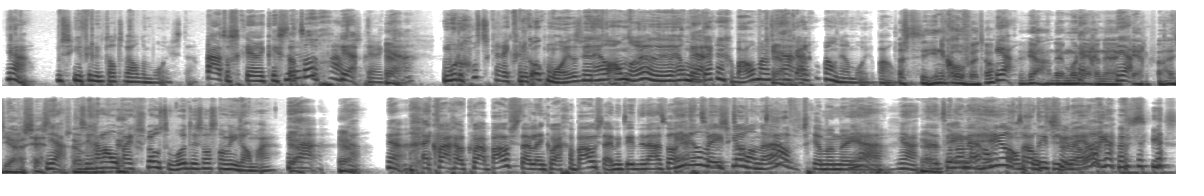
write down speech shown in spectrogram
Ja, misschien vind ik dat wel de mooiste. Paterskerk is dat ja, toch? Paterskerk, ja. De Moeder Godskerk vind ik ook mooi. Dat is een heel andere, een heel modern gebouw. Maar dat vind ik eigenlijk ook wel een heel mooi gebouw. Dat is in de Kroeve, toch? Ja. ja de moderne kerk vanuit de jaren 60. Ja, dus die gaan allebei gesloten worden. Dus dat is dan weer jammer. Ja, ja. ja. En qua, qua bouwstijl en qua gebouw zijn het inderdaad wel Heel echt twee verschillende, totaal verschillende. Ja. Ja, ja. Ja. Het ene heel traditioneel. Ja, precies.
